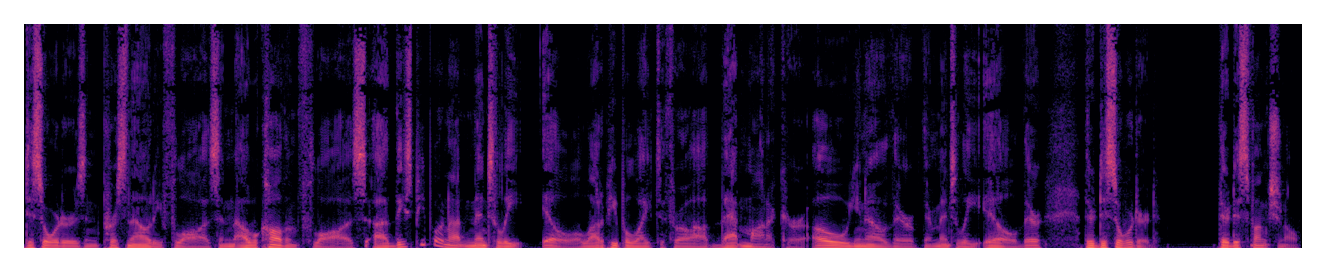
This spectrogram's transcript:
disorders and personality flaws, and I will call them flaws. Uh, these people are not mentally ill. A lot of people like to throw out that moniker. Oh, you know, they're they're mentally ill. They're they're disordered. They're dysfunctional.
